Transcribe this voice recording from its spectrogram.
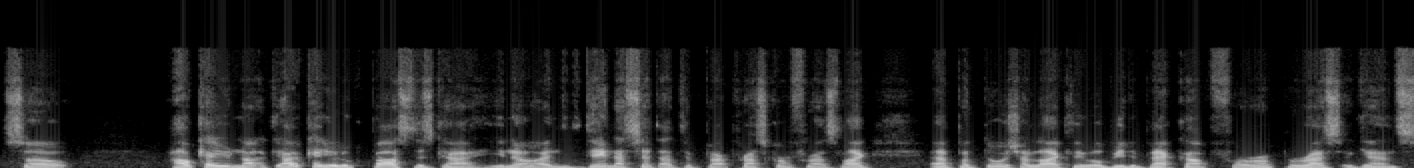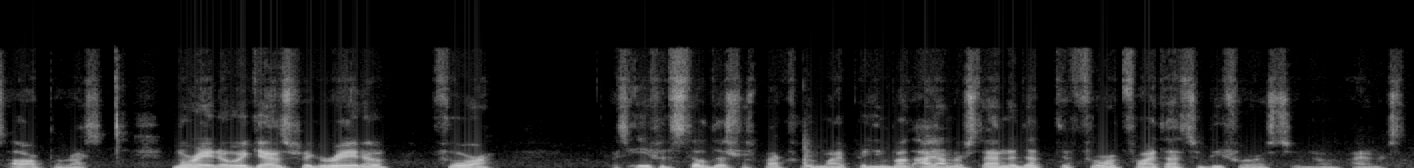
So how can you not? How can you look past this guy? You know. And Dana said at the press conference, like uh, Pantoja likely will be the backup for Perez against or Perez Moreno against Figueiredo. For it's even still disrespectful in my opinion, but I understand it that the fourth fight has to be first. You know, I understand.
